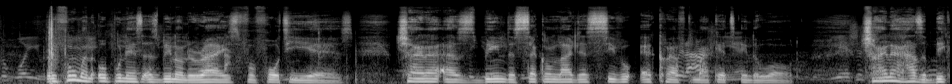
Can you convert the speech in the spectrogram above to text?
Reform and openness has been on the rise for 40 years. China has been the second largest civil aircraft market in the world. China has a big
